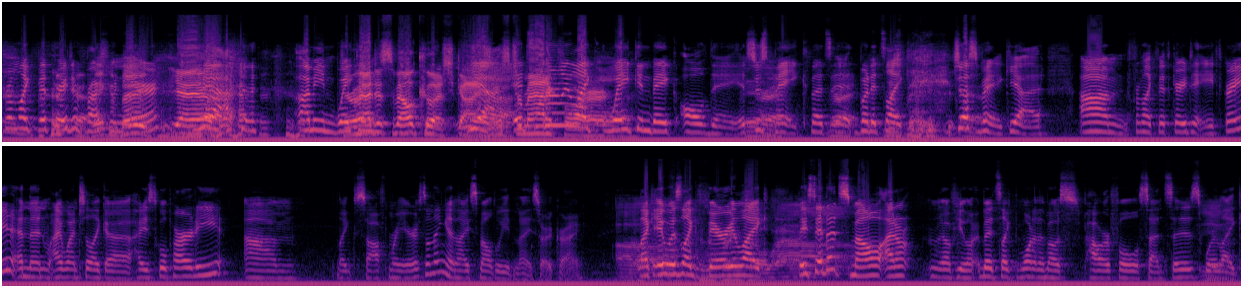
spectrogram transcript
from like fifth grade to Yeah. freshman year. and. Yeah, Yeah, I mean Drew waking. had to smell Kush, guys. yeah, it was it's literally for like her. wake and bake all day. It's just Right. bake. That's Right. it. But it's like bake. just Yeah. bake. Yeah. Um, from like fifth grade to eighth grade, and then I went to like a high school party, um, like sophomore year or something, and I smelled weed and I started crying. Uh, Like it was like very like Wow. they say that smell. I don't know if you, learn, but it's like one of the most powerful senses. Where Yeah. like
